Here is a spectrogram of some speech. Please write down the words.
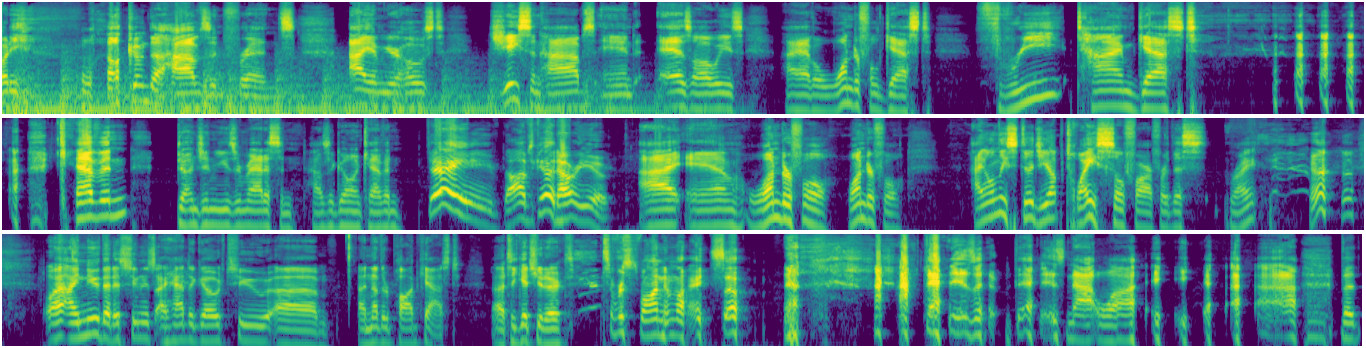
everybody. Welcome to Hobbs and Friends. I am your host, Jason Hobbs, and as always, I have a wonderful guest, three time guest, Kevin Dungeon User Madison. How's it going, Kevin? Hey, Bob's good. How are you? I am wonderful, wonderful. I only stood you up twice so far for this, right? well, I knew that as soon as I had to go to um, another podcast uh, to get you to to respond to mine. So that is a, that is not why. but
